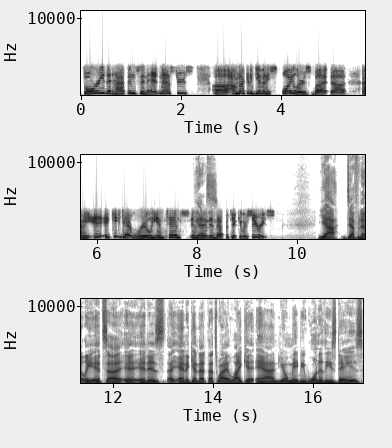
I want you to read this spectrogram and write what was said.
story that happens in Headmasters. Uh, I'm not going to give any spoilers, but uh, I mean, it, it can get really intense in, Yes. in, in that particular series. Yeah, definitely. It's uh, it, it is, and again, that that's why I like it. And you know, maybe one of these days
